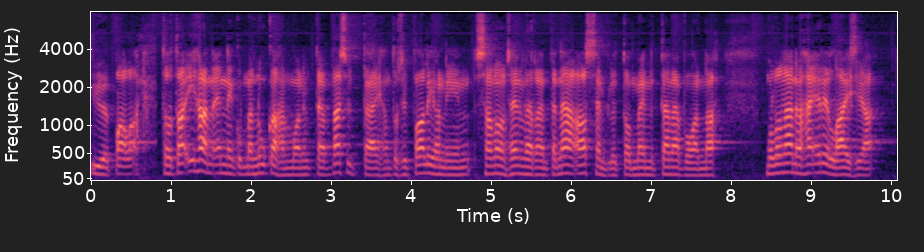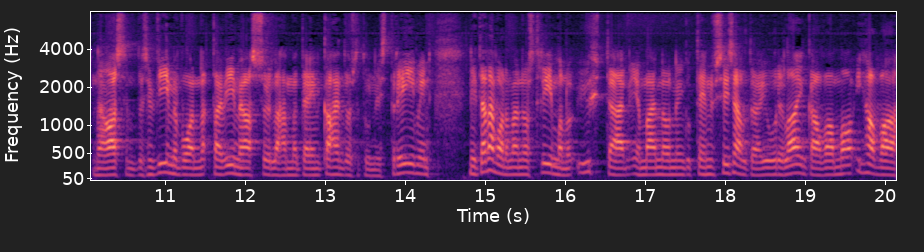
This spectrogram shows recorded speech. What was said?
yöpalan. Tota, ihan ennen kuin mä nukahan, mua nimittäin väsyttää ihan tosi paljon, niin sanon sen verran, että nämä assemblyt on mennyt tänä vuonna. Mulla on aina vähän erilaisia nämä assemblyt. Esimerkiksi viime vuonna, tai viime assuillahan mä tein 12 tunnin striimin, niin tänä vuonna mä en ole striimannut yhtään ja mä en ole niinku tehnyt sisältöä juuri lainkaan, vaan mä oon ihan vaan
